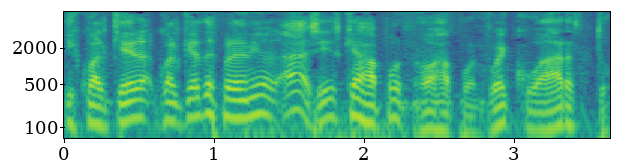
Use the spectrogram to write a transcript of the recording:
Y cualquier, cualquier desprevenido, ah, sí, es que a Japón. No, Japón fue cuarto.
